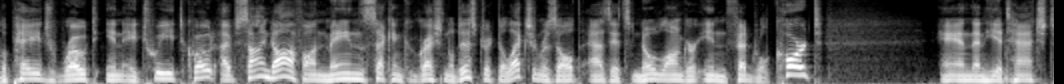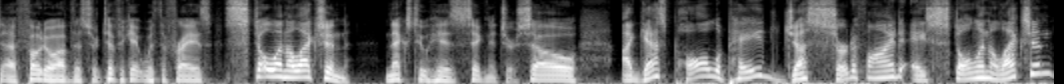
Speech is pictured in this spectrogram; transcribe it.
LePage wrote in a tweet, quote, I've signed off on Maine's 2nd Congressional District election result as it's no longer in federal court. And then he attached a photo of the certificate with the phrase stolen election next to his signature. So I guess Paul LePage just certified a stolen election?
